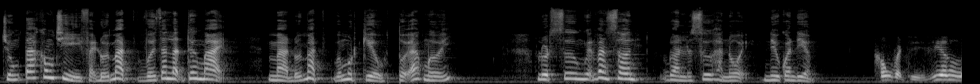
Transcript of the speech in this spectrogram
chúng ta không chỉ phải đối mặt với gian lận thương mại, mà đối mặt với một kiểu tội ác mới. Luật sư Nguyễn Văn Sơn, đoàn luật sư Hà Nội nêu quan điểm không phải chỉ riêng,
